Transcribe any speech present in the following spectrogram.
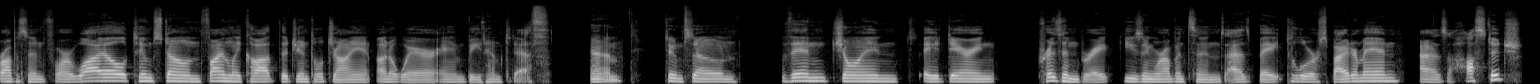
Robinson for a while, Tombstone finally caught the gentle giant unaware and beat him to death. Um, Tombstone then joined a daring prison break using Robinson's as bait to lure Spider Man as a hostage.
